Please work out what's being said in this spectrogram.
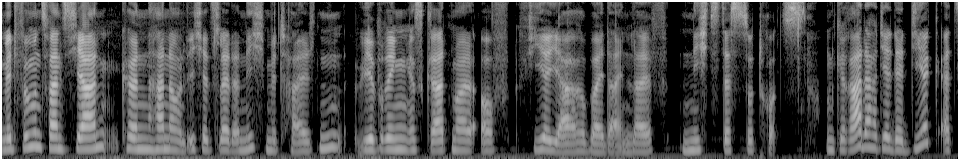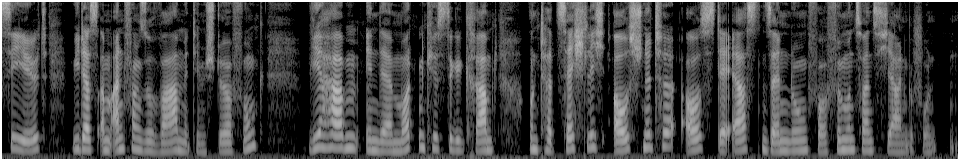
Mit 25 Jahren können Hanna und ich jetzt leider nicht mithalten. Wir bringen es gerade mal auf vier Jahre bei Dein Live. Nichtsdestotrotz. Und gerade hat ja der Dirk erzählt, wie das am Anfang so war mit dem Störfunk. Wir haben in der Mottenkiste gekramt und tatsächlich Ausschnitte aus der ersten Sendung vor 25 Jahren gefunden.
